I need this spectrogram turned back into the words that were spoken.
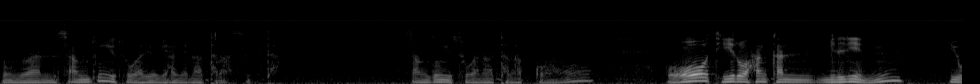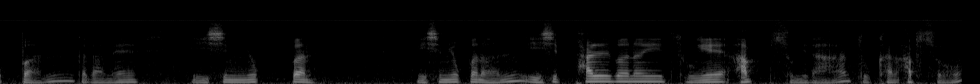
중요한 쌍둥이 수가 여기 한 개 나타났습니다. 쌍둥이 수가 나타났고 5 뒤로 한 칸 밀린 6번 그 다음에 26번 26번은 28번의 두개 앞수입니다. 두칸 앞수.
